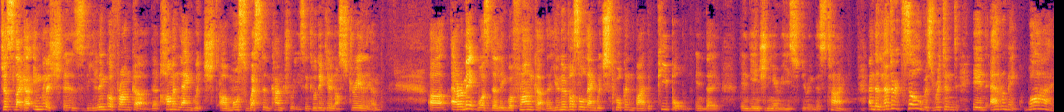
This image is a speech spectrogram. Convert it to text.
Just like uh, English is the lingua franca, the common language of most Western countries, including here in Australia, uh, Aramaic was the lingua franca, the universal language spoken by the people in the, in the ancient Near East during this time. And the letter itself is written in Aramaic. Why?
